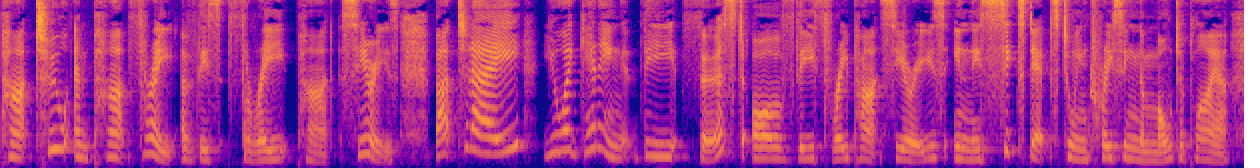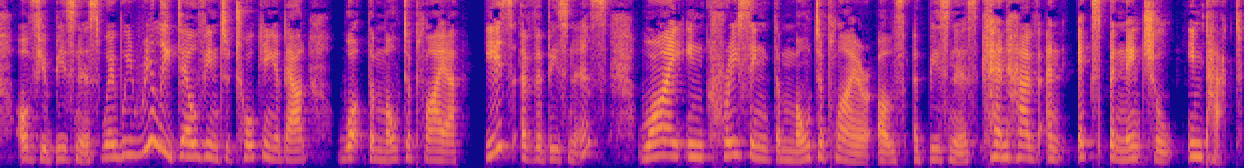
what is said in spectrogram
part two and part three of this three part series. But today, you are getting the first of the three part series in this six steps to increasing the multiplier of your business, where we really delve into talking about what the multiplier is of a business, why increasing the multiplier of a business can have an exponential impact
